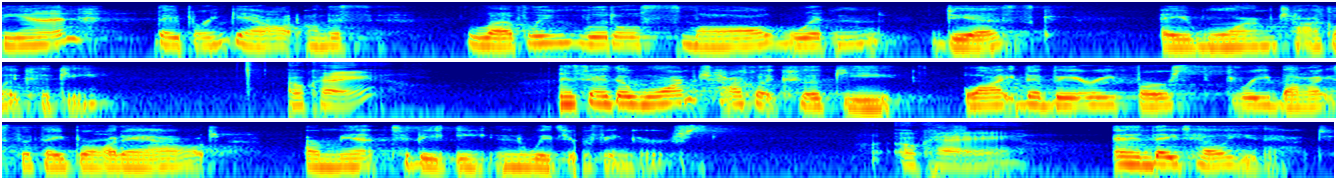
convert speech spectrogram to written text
then they bring out on this lovely little small wooden disc a warm chocolate cookie. Okay. And so the warm chocolate cookie, like the very first three bites that they brought out, are meant to be eaten with your fingers. Okay. And they tell you that.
